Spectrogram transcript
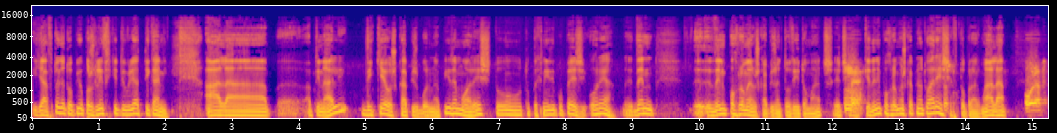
για αυτό για το οποίο προσλήφθηκε τη δουλειά τι κάνει. Αλλά ε, απ' την άλλη, δικαίως κάποιος μπορεί να πει: Δεν μου αρέσει το, το παιχνίδι που παίζει. Ωραία. Ε, Δεν, ε, δεν είναι υποχρεωμένος κάποιος να το δει το μάτς. Ναι. Και δεν είναι υποχρεωμένος κάποιο να του αρέσει αυτό το πράγμα. Αλλά Όλα, αυ-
